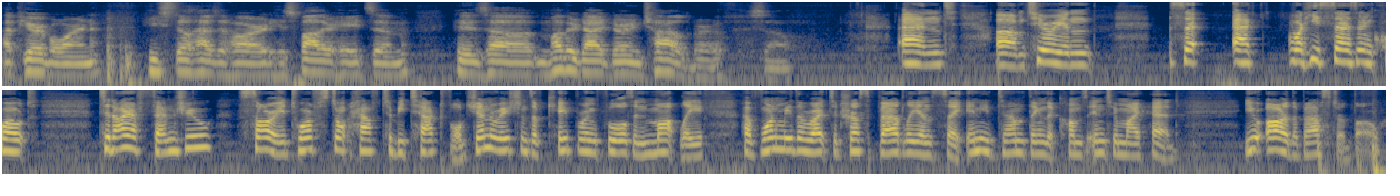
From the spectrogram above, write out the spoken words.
a pureborn. He still has it hard. His father hates him. His uh, mother died during childbirth, so And um, Tyrion sa- act, what he says in quote, Did I offend you? Sorry, dwarfs don't have to be tactful. Generations of capering fools in motley have won me the right to dress badly and say any damn thing that comes into my head. You are the bastard, though.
